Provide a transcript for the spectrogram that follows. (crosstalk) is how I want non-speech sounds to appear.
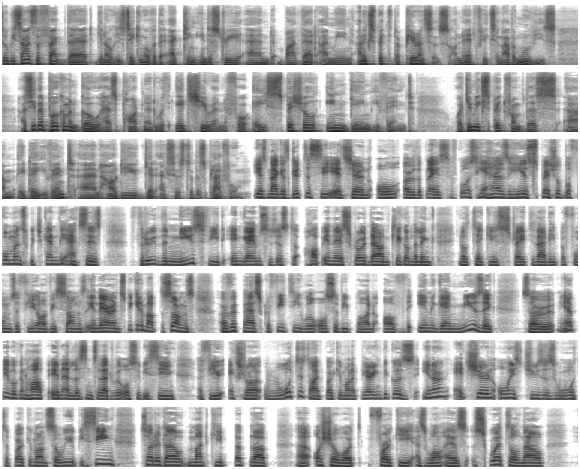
So, besides the fact that, you know, he's taking over the acting industry, and by that I mean unexpected appearances on Netflix and other movies, I see that Pokemon Go has partnered with Ed Sheeran for a special in game event. What can we expect from this um, eight day event, and how do you get access to this platform? Yes, Mag, it's good to see Ed Sheeran all over the place. Of course, he has his special performance, which can be accessed through the newsfeed in game. So just hop in there, scroll down, click on the link, it'll take you straight to that. He performs a few of his songs in there. And speaking about the songs, Overpass Graffiti will also be part of the in game music. So, you know, people can hop in and listen to that. We'll also be seeing a few extra water type Pokemon appearing because, you know, Ed Sheeran always chooses water Pokemon. So we'll be seeing Totodile, Mudkip, Piplup, uh, Oshawott, Froakie, as well as Squirtle. Now,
